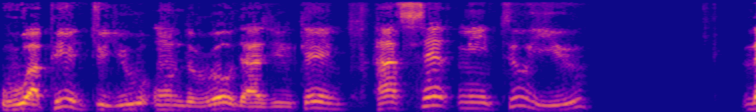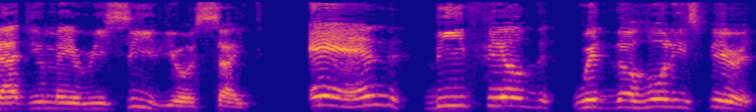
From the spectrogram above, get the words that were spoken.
who appeared to you on the road as you came, has sent me to you that you may receive your sight and be filled with the Holy Spirit.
